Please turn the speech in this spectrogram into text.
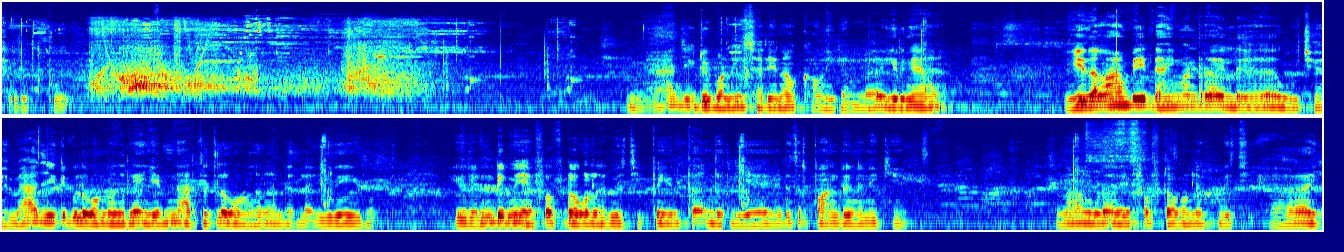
செருப்பு. மேஜிக் டூ பண்டில் சரியாக நான் கவனிக்காமல இருங்க. இதெல்லாம் போய் டைமண்ட்ரா இல்லை? மேஜிக் டிப்பில் கொண்டு வந்திருக்கேன். என்ன அர்த்தத்தில் கொண்டு வந்துருக்கேன் அந்த இது இதுவும் இது ரெண்டுமே எஃப்எஃப் டோக்கனில் இருந்துச்சு. இப்போ இருக்கான்னு தெரியலையே. எடுத்துருப்பான்ட்டு நினைக்கிறேன். நான் கூட எஃப்எஃப் டோக்கனில் இருந்துச்சு. ஏய்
